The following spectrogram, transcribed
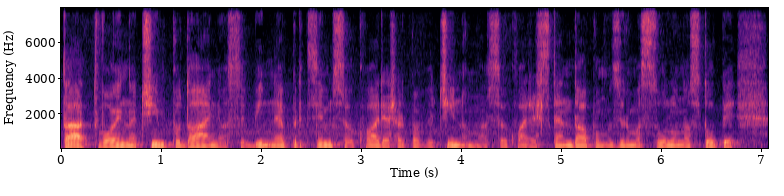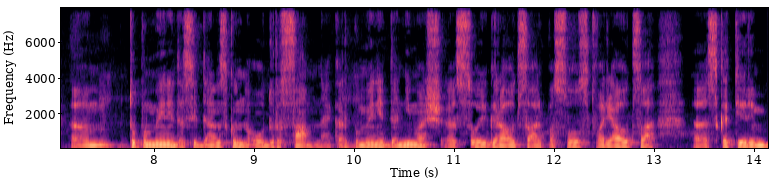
Ta tvoj način podajanja osebin, ne, predvsem se ukvarjaš, ali pa večinoma se ukvarjaš s stand-upom oziroma solo nastopi. Um, to pomeni, da si dejansko na odru sam, ne, kar pomeni, da nimaš eh, soigravca ali pa soustvarjalca, uh, s katerim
